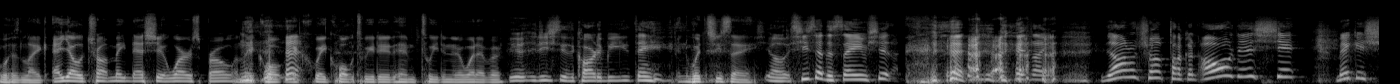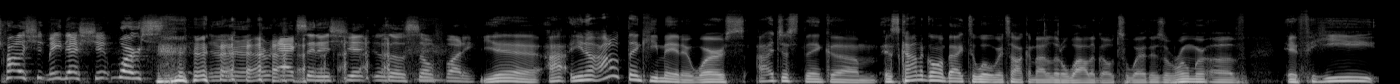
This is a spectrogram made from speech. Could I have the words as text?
Was like, "Hey yo, Trump made that shit worse, bro." And they quote they, they quote tweeted him tweeting it or whatever. You, did you see the Cardi B thing? And what'd she say? Yo, she said the same shit. it's like Donald Trump talking all this shit, making probably shit made that shit worse. and her, her accent and shit. It was so funny. Yeah, I you know I don't think he made it worse. I just think um, it's kind of going back to what we were talking about a little while ago, to where there's a rumor of if he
